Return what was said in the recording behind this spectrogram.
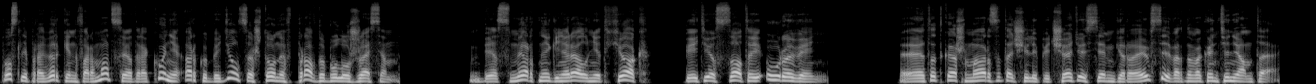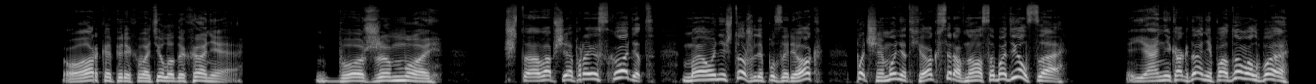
После проверки информации о драконе Арк убедился, что он и вправду был ужасен. Бессмертный генерал Нитхёк, 500 уровень. Этот кошмар заточили печатью семь героев Северного континента. У Арка перехватило дыхание. «Боже мой! Что вообще происходит? Мы уничтожили пузырёк. Почему Нитхёк всё равно освободился?» «Я никогда не подумал бы...»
